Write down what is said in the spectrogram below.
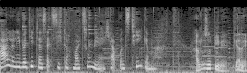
Hallo, lieber Dieter, setz dich doch mal zu mir. Ich habe uns Tee gemacht. Hallo Sabine, gerne.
